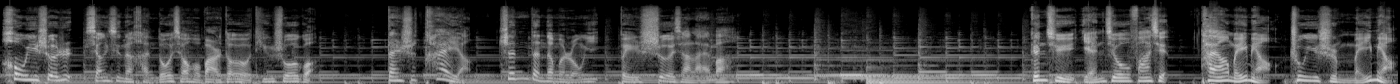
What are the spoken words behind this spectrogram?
后羿射日，相信呢很多小伙伴都有听说过，但是太阳。真的那么容易被射下来吗？根据研究发现，太阳每秒（注意是每秒）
